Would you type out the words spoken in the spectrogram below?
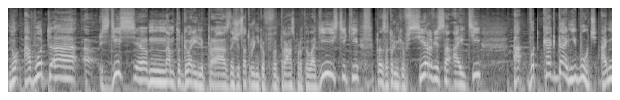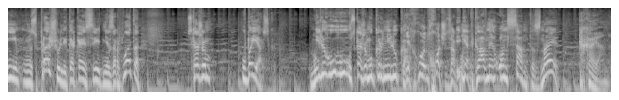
Ну, а вот а, а, здесь э, нам тут говорили про, значит, сотрудников транспорта, логистики, сотрудников сервиса, IT. А вот когда-нибудь они спрашивали, какая средняя зарплата, скажем, у Боярского? Или, у, у, скажем, у Корнелюка? Нет, он хочет зарплату? Нет, главное, он сам-то знает, какая она.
